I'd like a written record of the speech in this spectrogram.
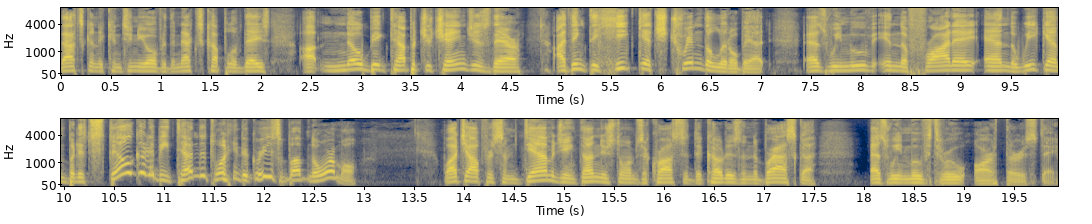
That's going to continue over the next couple of days. Uh, no big temperature changes there. I think the heat gets trimmed a little bit as we move in the Friday and the weekend, but it's still going to be 10 to 20 degrees above normal. Watch out for some damaging thunderstorms across the Dakotas and Nebraska as we move through our Thursday.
